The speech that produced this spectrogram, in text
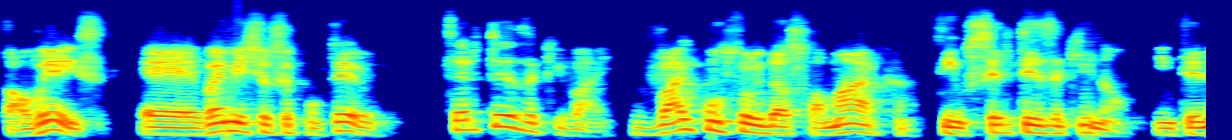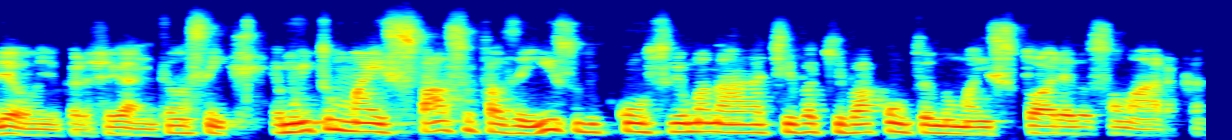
Talvez. É, vai mexer o seu ponteiro? Certeza que vai. Vai consolidar sua marca? Tenho certeza que não. Entendeu onde eu quero chegar? Então, assim, é muito mais fácil fazer isso do que construir uma narrativa que vá contando uma história da sua marca.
